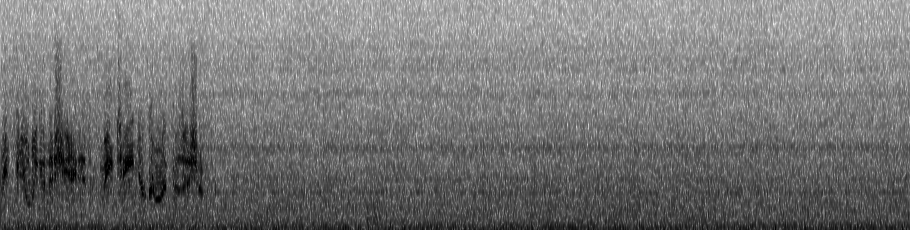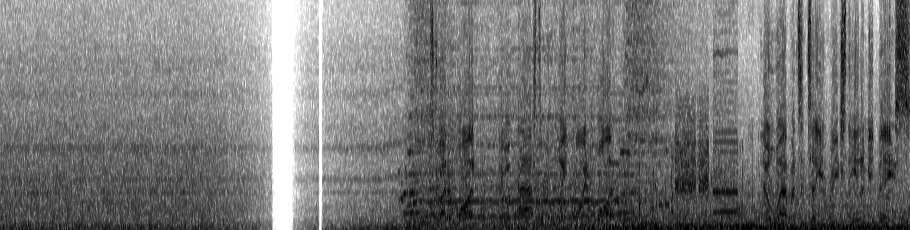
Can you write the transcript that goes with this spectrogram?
Refueling initiated. Maintain your current position. Strider 1, you have passed through waypoint 1. No weapons until you reach the enemy base.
